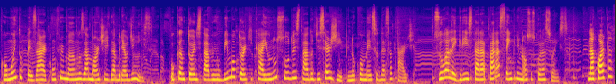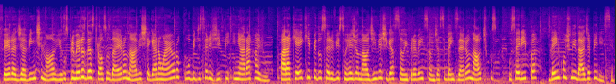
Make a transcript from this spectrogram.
Com muito pesar, confirmamos a morte de Gabriel Diniz. O cantor estava em um bimotor que caiu no sul do estado de Sergipe no começo dessa tarde. Sua alegria estará para sempre em nossos corações. Na quarta-feira, dia 29, os primeiros destroços da aeronave chegaram ao Aeroclube de Sergipe, em Aracaju, para que a equipe do Serviço Regional de Investigação e Prevenção de Acidentes Aeronáuticos, o SERIPA, dê continuidade à perícia.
